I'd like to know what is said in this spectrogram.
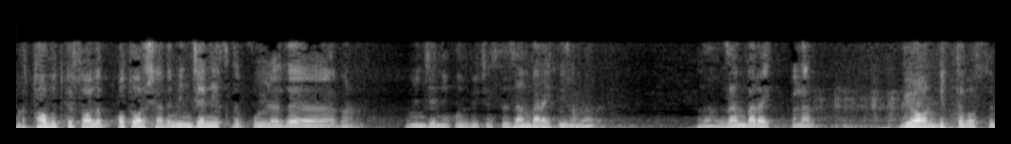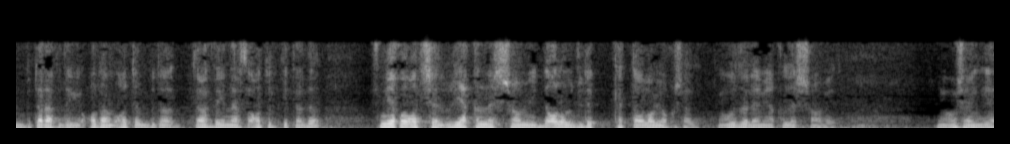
bir tobutga solib otib yuborishadi minjaniq deb qo'yiladi bir minjaniq o'zbekchasida zambarak deydimi zambarak bilan buyog'ini bitta bossa bu tarafidagi odam otib bu tarafdagi narsa otilib ketadi. Shunday qilib otishadi. Yaqinlashisha olmaydi olov juda katta olov yoqishadi o'zlari ham yaqinlashisha olmaydi. O'shanga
